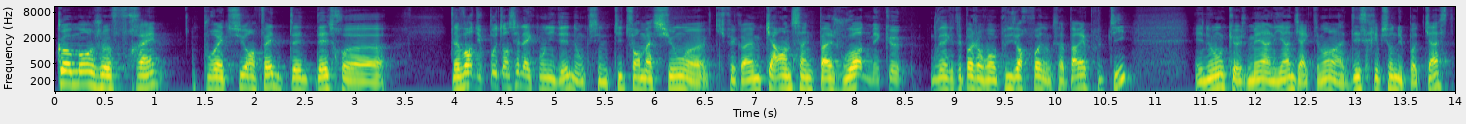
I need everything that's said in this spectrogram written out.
comment je ferais pour être sûr en fait d'être d'avoir du potentiel avec mon idée. Donc c'est une petite formation euh, qui fait quand même 45 pages Word, mais que vous inquiétez pas, j'en vois plusieurs fois, donc ça paraît plus petit. Et donc je mets un lien directement dans la description du podcast.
